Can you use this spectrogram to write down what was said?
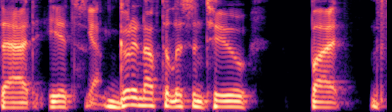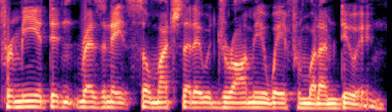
That it's yeah. good enough to listen to, but for me, it didn't resonate so much that it would draw me away from what I'm doing.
